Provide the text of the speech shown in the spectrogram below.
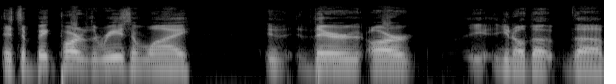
it's a big part of the reason why there are, you know, the the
